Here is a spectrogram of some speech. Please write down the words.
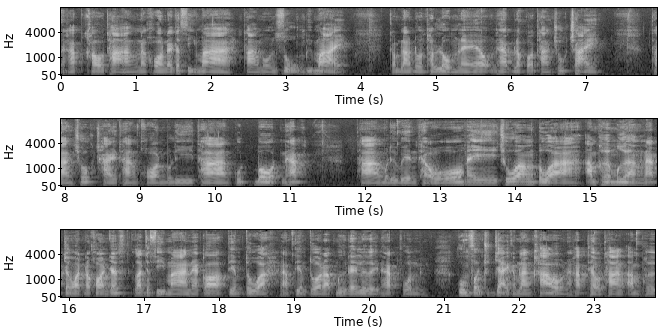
นะครับ เข้าทางนครราชสีมา ทางโนนสูงพิมายกำลังโดนถล่มแล้วนะครับ แล้วก็ทางโชคชัย ทางโชคชัยทางคอนบุรีทางกุดโบดนะครับ ทางบริเวณแถวในช่วงตัวอำเภอเมืองนะครับ จังหวัดนครราชสีมาเนี่ยก็เตรียมตัวนะครับเตรียมตัวรับมือได้เลยนะครับฝนกลุ่มฝนชุดใหญ่กำลังเข้านะครับ แถวทางอำเภอ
